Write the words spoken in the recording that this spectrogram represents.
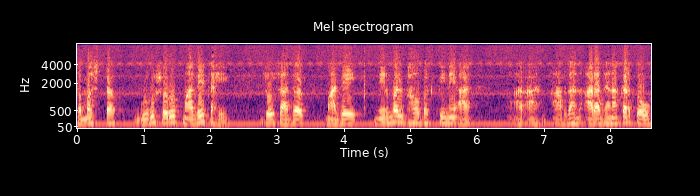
समस्त गुरुस्वरूप माझेच आहे. जो साधक माझे निर्मल भाव भक्तीने आराधना करतो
